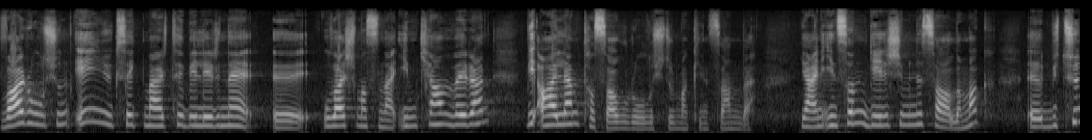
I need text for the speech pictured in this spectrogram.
varoluşun en yüksek mertebelerine e, ulaşmasına imkan veren bir alem tasavvuru oluşturmak insanda. Yani insanın gelişimini sağlamak, e, bütün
